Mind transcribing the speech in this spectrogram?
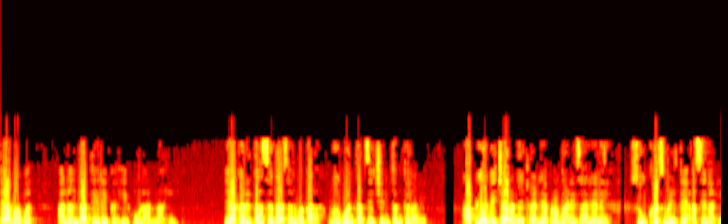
त्याबाबत आनंदातिरेकही होणार नाही. याकरिता सदा सर्वकाळ भगवंताचे चिंतन करावे. आपल्या विचाराने ठरल्याप्रमाणे झाल्याने सुखच मिळते असे नाही.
